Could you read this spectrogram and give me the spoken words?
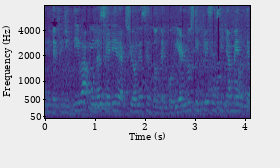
En definitiva, una serie de acciones en donde el gobierno simple y sencillamente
